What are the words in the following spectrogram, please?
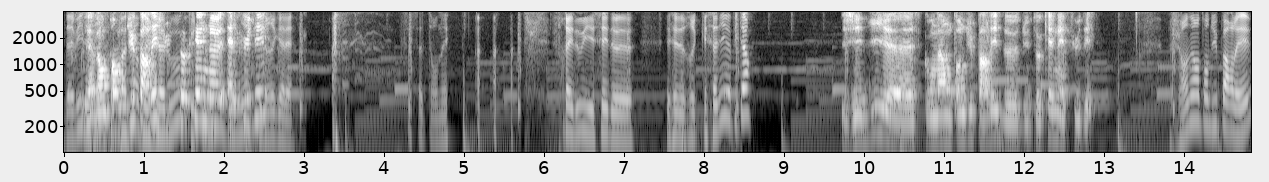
David, Vous avez entendu parler du token, FUD? c'est sa tournée. Fredou, il essaie de, essaie de trucs. Qu'est-ce que ça dit, Peter? J'ai dit, euh, est-ce qu'on a entendu parler de- du token FUD J'en ai entendu parler,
